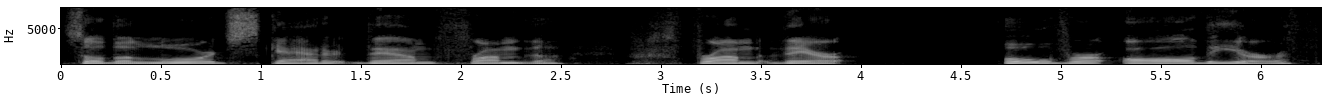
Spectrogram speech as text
So the Lord scattered them from the from their over all the earth,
